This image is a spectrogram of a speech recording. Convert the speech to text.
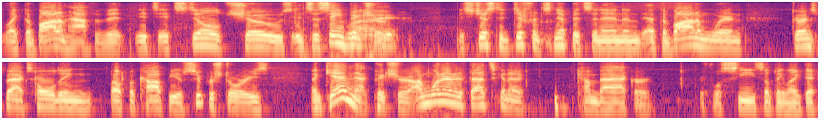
like the bottom half of it, it's it still shows it's the same picture. Right. It's just a different snippets, and then and at the bottom when Gernsback's holding up a copy of Super Stories, again that picture. I'm wondering if that's gonna come back or if we'll see something like that.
